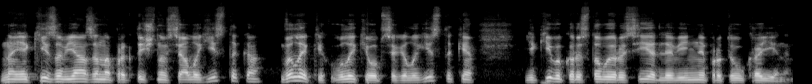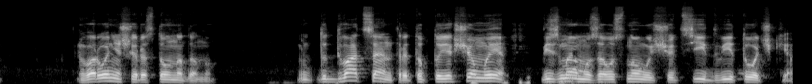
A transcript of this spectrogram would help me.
на які зав'язана практично вся логістика, великих, великі обсяги логістики, які використовує Росія для війни проти України. Вороніж і Ростов на Дону. Два центри. Тобто, якщо ми візьмемо за основу, що ці дві точки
